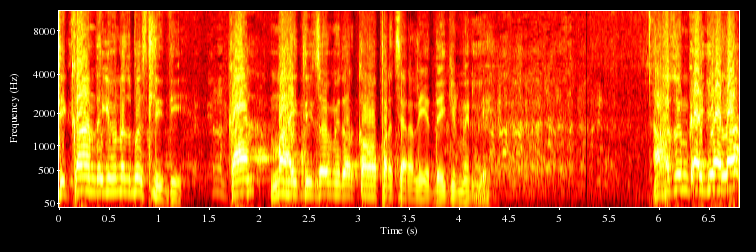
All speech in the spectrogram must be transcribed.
ती कांदा घेऊनच बसली ती. का? माहितीचा उमेदवार कवा प्रचाराला येत की म्हणले? अजून काय गेला?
